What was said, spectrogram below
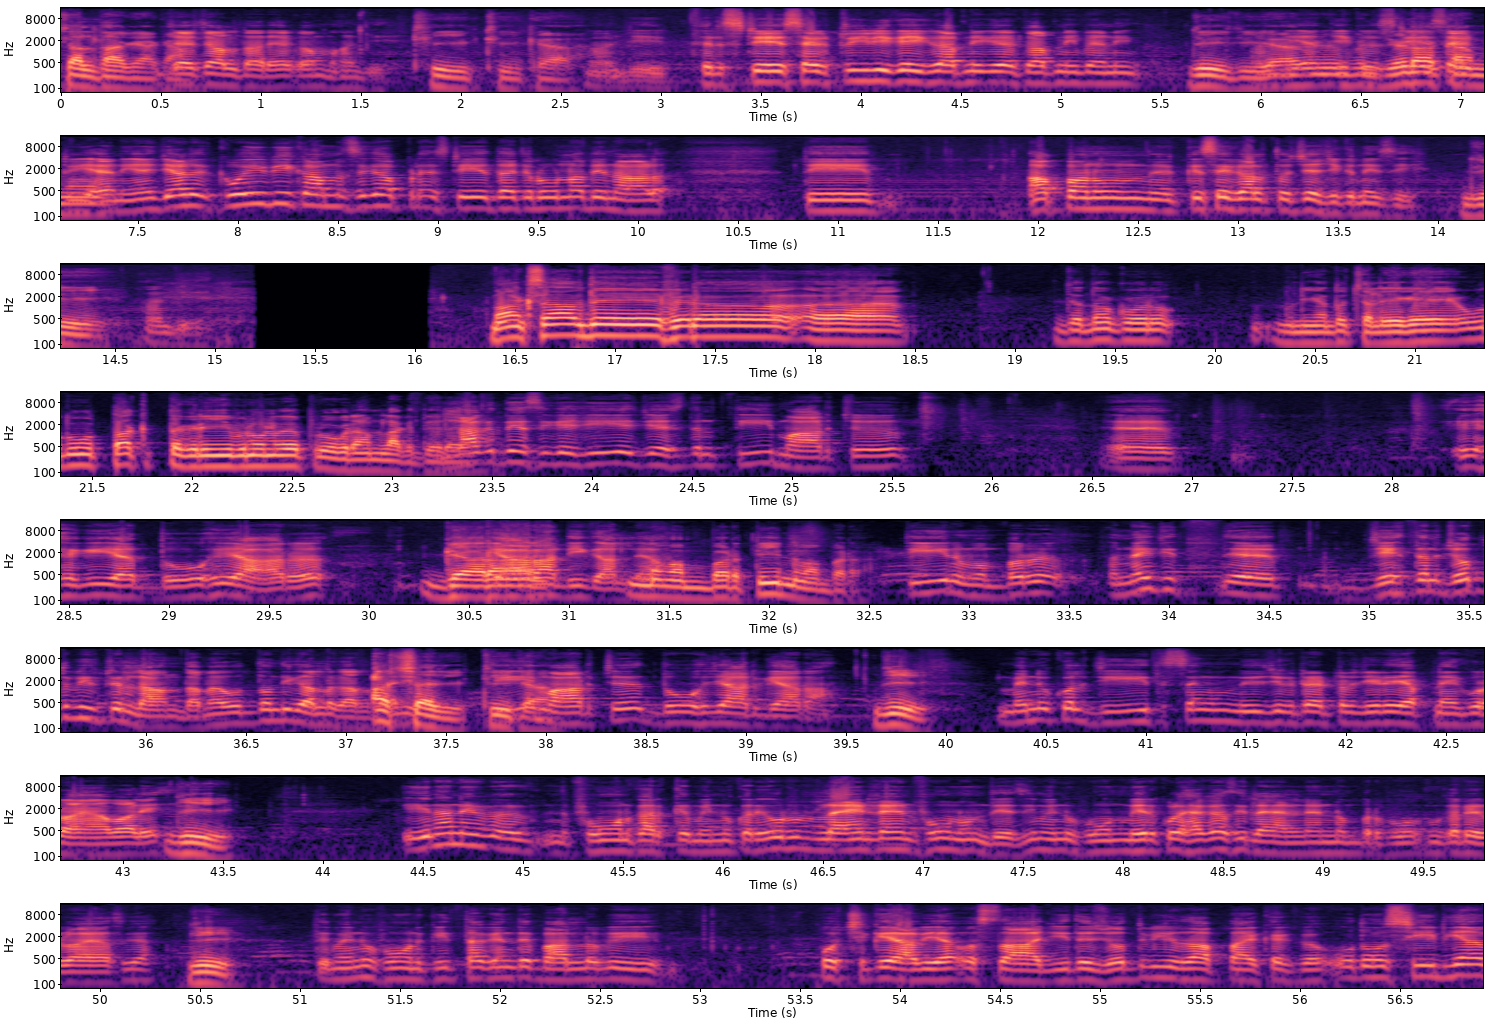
ਚੱਲਦਾ ਗਿਆ ਕੰਮ। ਚੱਲ- ਚੱਲਦਾ ਰਿਹਾ ਕੰਮ ਹਾਂਜੀ। ਠੀਕ ਠੀਕ ਆ। ਹਾਂਜੀ ਫਿਰ ਸਟੇਜ ਸੈਕਟਰੀ ਵੀ ਕਈ ਕਰਨੀ ਕਰਨੀ ਪੈਣੀ। ਜੀ ਜੀ ਹਾਂਜੀ, ਕੋਈ ਕੰਮ secretary ਹੈ ਨਹੀਂ ਜਦ ਕੋਈ ਵੀ ਕੰਮ ਸੀਗਾ ਆਪਣੇ ਸਟੇਜ ਦਾ ਚਲੋ ਉਹਨਾਂ ਦੇ ਨਾਲ। ਤੇ ਆਪਾਂ ਨੂੰ ਕਿਸੇ ਗੱਲ ਤੋਂ ਝਿਜਕ ਨਹੀਂ ਸੀ। ਜੀ। ਹਾਂਜੀ। ਮਾਨਕ ਸਾਹਿਬ ਦੇ ਫਿਰ ਜਦੋਂ ਕੋ ਦੁਨੀਆ ਤੋਂ ਚਲੇ ਗਏ ਉਦੋਂ ਤੱਕ ਤਕਰੀਬਨ ਉਹਨਾਂ ਦੇ ਪ੍ਰੋਗਰਾਮ ਲੱਗਦੇ ਰਹੇ। ਲੱਗਦੇ ਸੀਗੇ ਜੀ ਜਿਸ ਦਿਨ 30 ਮਾਰਚ ਇਹ ਹੈਗੀ ਆ 2000 11 ਦੀ ਗੱਲ ਆ। ਨਵੰਬਰ 30 ਨਵੰਬਰ। 30 ਨਵੰਬਰ ਨਹੀਂ ਜੀ ਜਿਸ ਦਿਨ ਯੁੱਧ ਵੀਰ ਢਿੱਲਾ ਹੁੰਦਾ ਮੈਂ ਉਦੋਂ ਦੀ ਗੱਲ ਕਰਦਾ ਅੱਛਾ ਜੀ, ਠੀਕ 30 ਆ। ਮਾਰਚ 2011 ਜੀ। ਮੈਨੂੰ ਕੁਲਜੀਤ ਸਿੰਘ 뮤직 ਡਾਇਰੈਕਟਰ ਜਿਹੜੇ ਆਪਣੇ ਗੁਰਾਇਆਂ ਵਾਲੇ ਜੀ। ਇਹਨਾਂ ਨੇ ਫੋਨ ਕਰਕੇ ਮੈਨੂੰ ਕਰੇ ਉਹ ਲੈਂਡਲਾਈਨ ਫੋਨ ਹੁੰਦੇ ਸੀ ਮੈਨੂੰ ਫੋਨ ਮੇਰੇ ਕੋਲ ਹੈਗਾ ਸੀ ਲੈਂਡਲਾਈਨ ਨੰਬਰ ਫੋਨ ਕਰੇ ਲਵਾਇਆ ਸੀਗਾ। ਜੀ। ਤੇ ਮੈਨੂੰ ਫੋਨ ਕੀਤਾ ਕਹਿੰਦੇ ਬੱਲ ਵੀ ਪੁੱਛ ਕੇ ਆ ਵੀ ਆ ਉਸਤਾਦ ਜੀ ਦੇ ਯੁੱਧਵੀਰ ਦਾ ਆਪਾਂ ਇੱਕ ਇੱਕ ਉਦੋਂ ਸੀਡੀਆਂ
